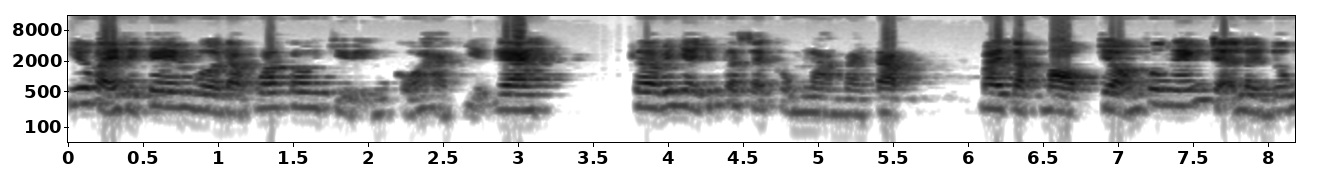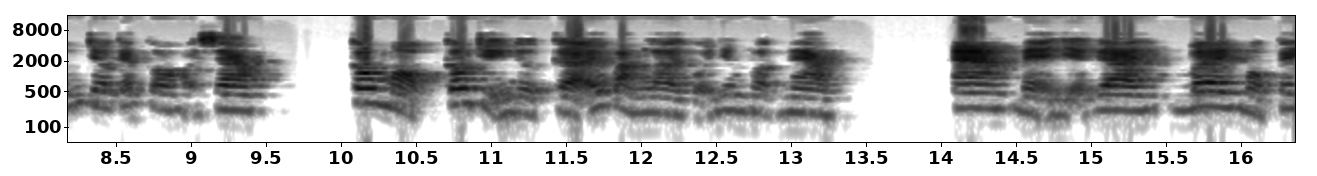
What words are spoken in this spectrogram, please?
Như vậy thì các em vừa đọc qua câu chuyện của hạt dẻ gai. Rồi bây giờ chúng ta sẽ cùng làm bài tập. Bài tập 1 chọn phương án trả lời đúng cho các câu hỏi sau. Câu 1 câu chuyện được kể bằng lời của nhân vật nào? A. Mẹ dẻ gai B. Một cây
